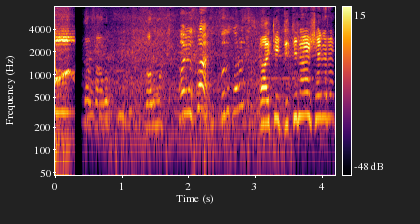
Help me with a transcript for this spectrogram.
Sağlık, sağlık. Hayır usta, kolu koru. Belki titinen şeylere.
